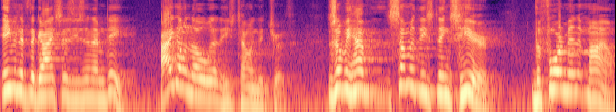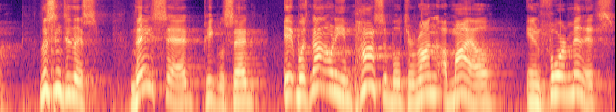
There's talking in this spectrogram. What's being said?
even if the guy says he's an MD. I don't know that he's telling the truth. So we have some of these things here. The four minute mile. Listen to this. They said, people said, it was not only impossible to run a mile in four minutes,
